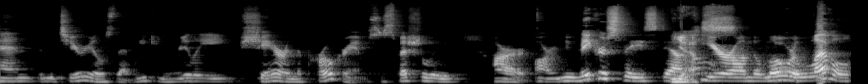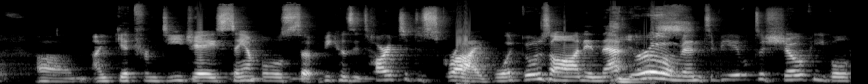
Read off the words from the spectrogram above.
and the materials that we can really share in the programs, especially our our new makerspace down Yes. here on the lower level. Um, I get from DJ samples so, because it's hard to describe what goes on in that Yes. room, and to be able to show people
